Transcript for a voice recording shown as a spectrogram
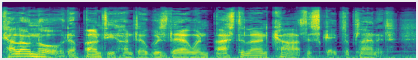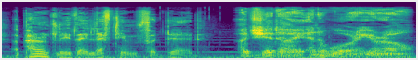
Calo Nord, a bounty hunter, was there when Bastila and Carth escaped the planet. Apparently they left him for dead. A Jedi and a war hero.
